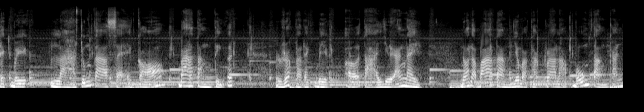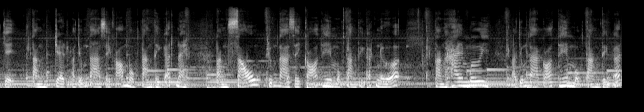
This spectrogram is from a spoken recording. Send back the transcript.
Đặc biệt là chúng ta sẽ có 3 tầng tiện ích rất là đặc biệt ở tại dự án này. Nó là 3 tầng nhưng mà thật ra là 4 tầng các anh chị. Tầng trệt là chúng ta sẽ có một tầng tiện ích này. Tầng 6 chúng ta sẽ có thêm một tầng tiện ích nữa. Tầng 20 là chúng ta có thêm một tầng tiện ích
